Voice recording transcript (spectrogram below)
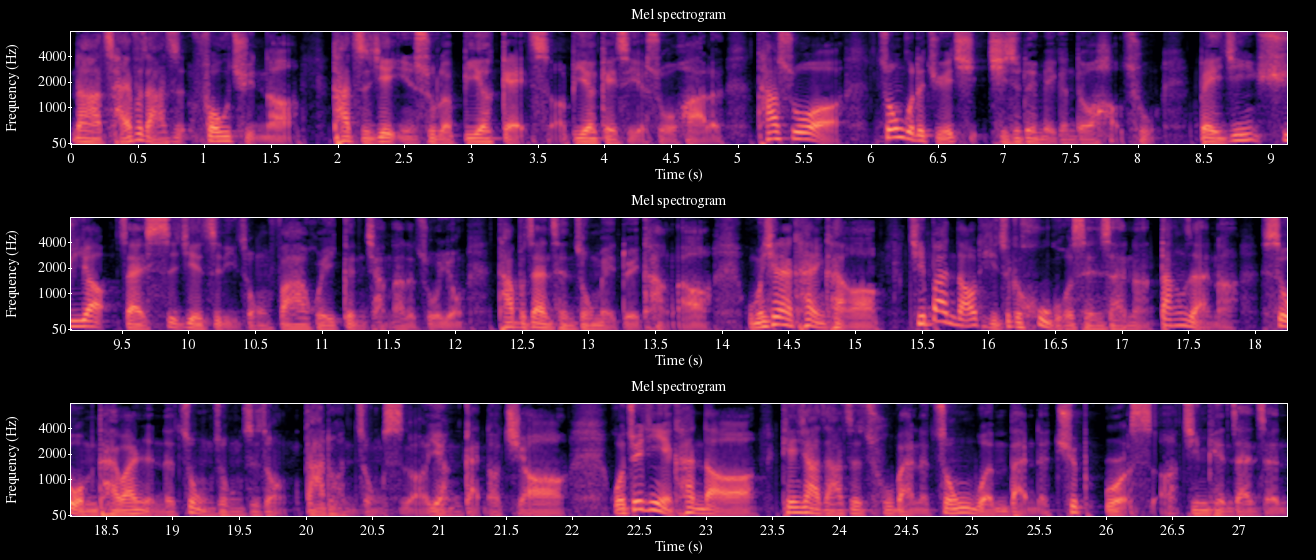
那财富杂志 Fortune 呢，他直接引述了 Bill Gates 啊，Bill Gates 也说话了，他说中国的崛起其实对每个人都有好处，北京需要在世界治理中发挥更强大的作用。他不赞成中美对抗了啊。我们先来看一看啊，其实半导体这个护国神山呢，当然呢是我们台湾人的重中之重，大家都很重视哦，也很感到骄傲。我最近也看到啊，天下杂志出版了中文版的 Chip Wars 啊，晶片战争，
